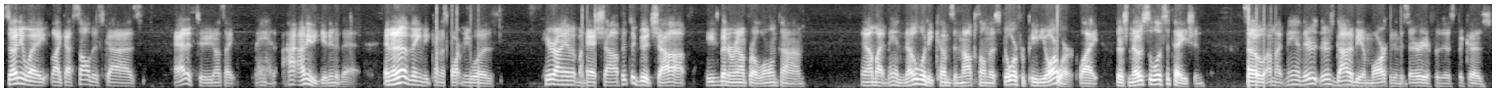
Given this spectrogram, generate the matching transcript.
so anyway, like I saw this guy's attitude, I was like, man, I, I need to get into that. And another thing that kind of sparked me was here I am at my dad's shop. It's a good shop. He's been around for a long time. And I'm like, man, nobody comes and knocks on this door for PDR work. Like, there's no solicitation. So I'm like, man, there, there's got to be a market in this area for this because,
